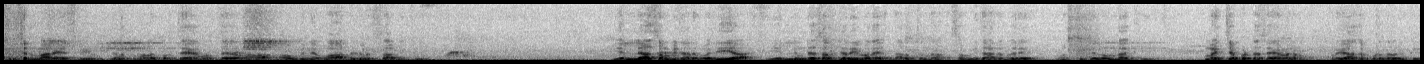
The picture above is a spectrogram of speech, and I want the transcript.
പുരുഷന്മാരെ സ്ത്രീകൾക്കുമുള്ള പ്രത്യേക പ്രത്യേക പിന്നെ വാർഡുകൾ സ്ഥാപിച്ചു. എല്ലാ സംവിധാനം വലിയ എല്ലിന്റെ സർജറി വരെ നടത്തുന്ന സംവിധാനം വരെ ഹോസ്പിറ്റലിൽ ഉണ്ടാക്കി. മെച്ചപ്പെട്ട സേവനം പ്രയാസപ്പെടുന്നവർക്ക്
